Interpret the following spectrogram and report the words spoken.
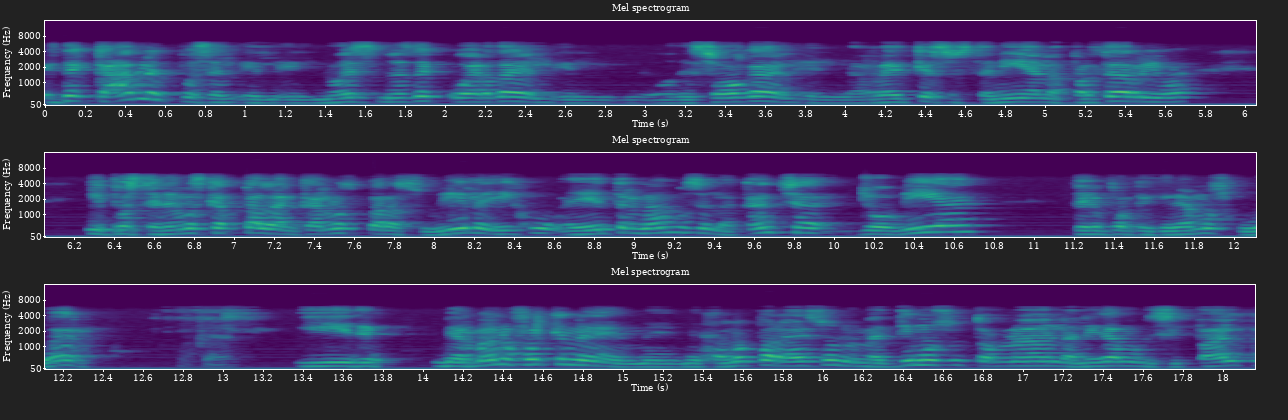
es de cable, pues el, el- el- no, es, no es de cuerda el, el- o de soga la red que sostenía en la parte de arriba, y pues tenemos que apalancarnos para subirle, y ju- ahí entrenamos en la cancha, llovía, pero porque queríamos jugar. Y de- mi hermano fue el que me, me, me jaló para eso, nos metimos un torneo en la liga municipal,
